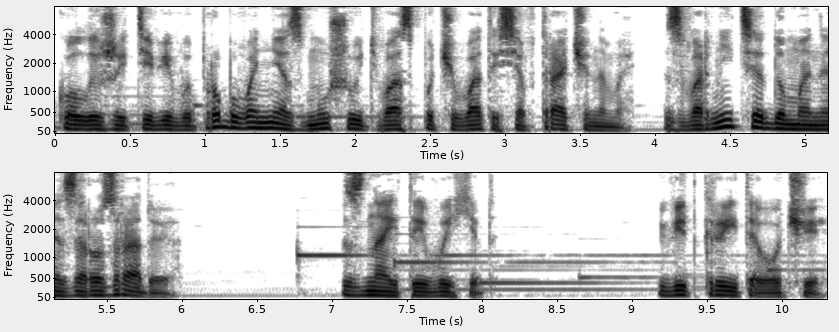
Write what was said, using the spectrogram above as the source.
Коли життєві випробування змушують вас почуватися втраченими, зверніться до мене за розрадою. Знайте вихід. Відкрийте очі,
